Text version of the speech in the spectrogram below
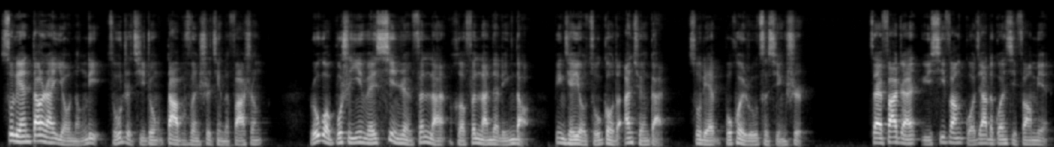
苏联当然有能力阻止其中大部分事情的发生，如果不是因为信任芬兰和芬兰的领导，并且有足够的安全感，苏联不会如此行事。在发展与西方国家的关系方面，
